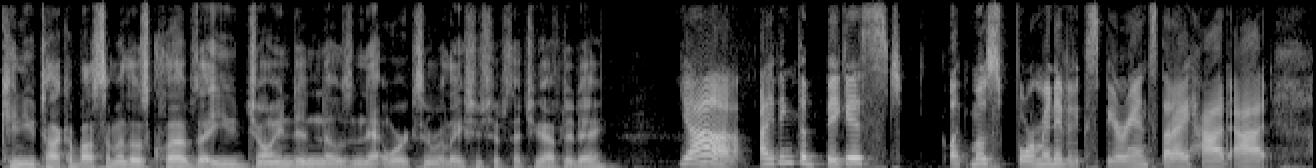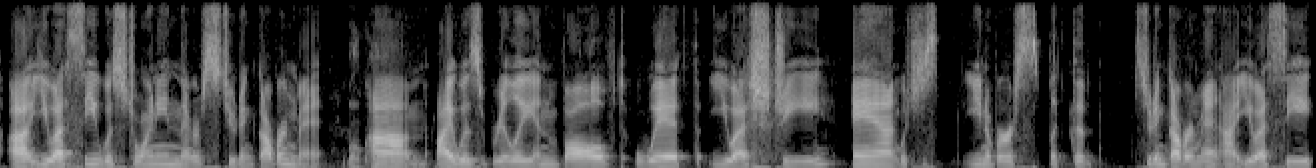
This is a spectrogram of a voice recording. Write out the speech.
can you talk about some of those clubs that you joined in those networks and relationships that you have today? Yeah, I think the biggest, like most formative experience that I had at uh, USC was joining their student government. Okay. Um, I was really involved with USG, and which is universe like the student government at USC,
